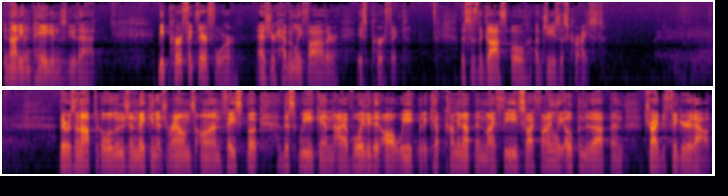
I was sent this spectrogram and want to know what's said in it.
Do not even pagans do that? Be perfect, therefore, as your heavenly Father is perfect. This is the gospel of Jesus Christ. There was an optical illusion making its rounds on Facebook this week, and I avoided it all week, but it kept coming up in my feed, so I finally opened it up and tried to figure it out.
